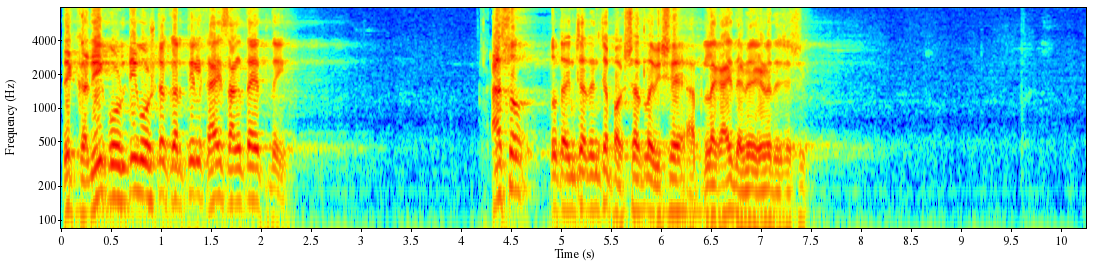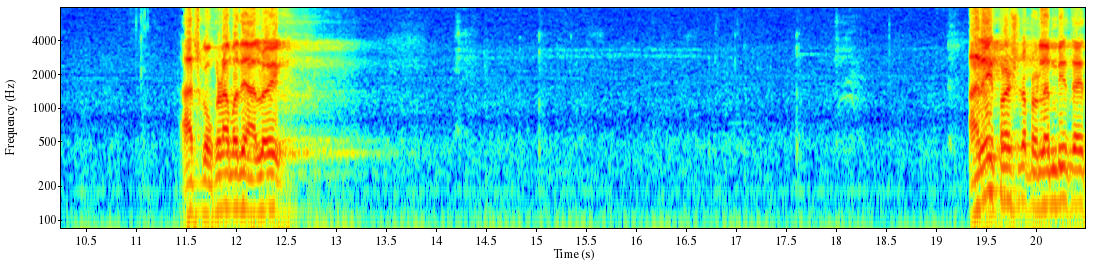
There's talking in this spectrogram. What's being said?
ते कधी कोणती गोष्ट करतील काय सांगता येत नाही. असो तो त्यांच्या त्यांच्या पक्षातला विषय आपल्याला काय देणं घेणं त्याच्याशी? आज कोकणामध्ये आलोय. अनेक प्रश्न प्रलंबित आहेत.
